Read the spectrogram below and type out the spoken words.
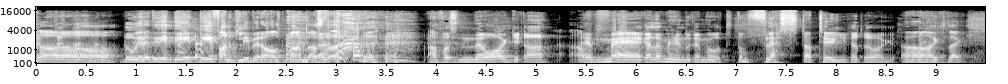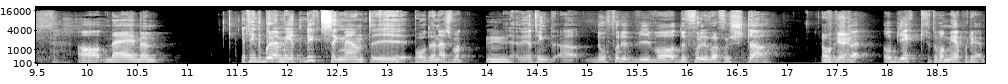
Ja, då är det, det, det, det är fan ett liberalt band alltså. Ja, fast några är mer eller mindre emot de flesta tyngre droger. Ja, exakt. Ja, nej men. Jag tänkte börja med ett nytt segment i podden eftersom att jag tänkte, då får du, vi vara, då får du vara första. Okej. Första objektet att vara med på det.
